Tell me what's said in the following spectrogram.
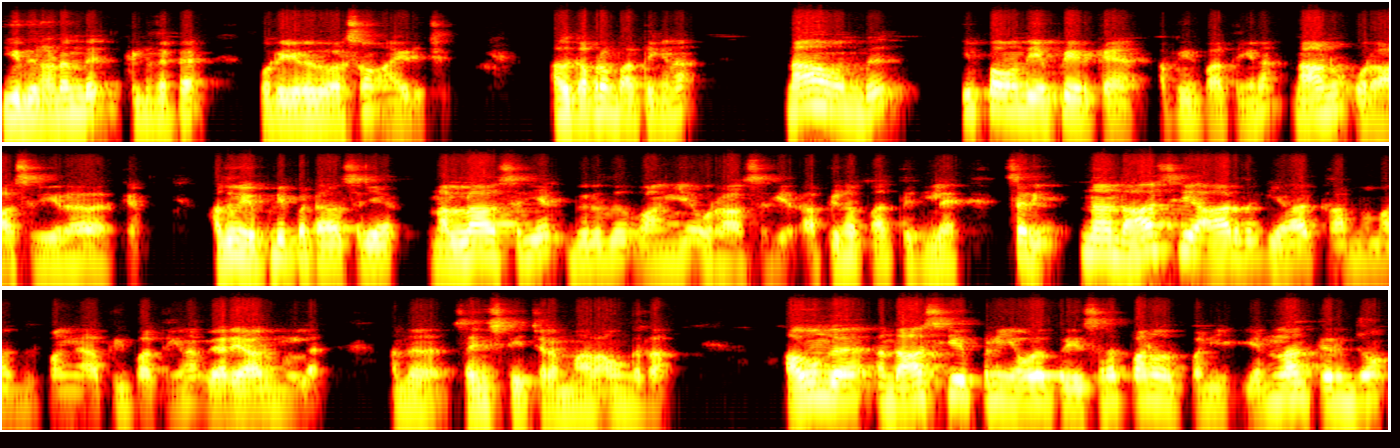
இது நடந்து கிட்டத்தட்ட ஒரு இருபது வருஷம் ஆயிடுச்சு. அதுக்கப்புறம் பார்த்தீங்கன்னா நான் வந்து இப்போ வந்து எப்படி இருக்கேன் அப்படின்னு பார்த்தீங்கன்னா நானும் ஒரு ஆசிரியராக இருக்கேன். அதுவும் எப்படிப்பட்ட ஆசிரியர்? நல்லாசிரியர் விருது வாங்கிய ஒரு ஆசிரியர் அப்படின்னா பார்த்துக்கங்களேன் சரி நான் அந்த ஆசிரியர் ஆறுறதுக்கு யார் காரணமாக இருந்திருப்பாங்க அப்படின்னு பார்த்தீங்கன்னா வேற யாரும் இல்லை. அந்த சயின்ஸ் டீச்சர் அம்மா அவங்க தான் அவங்க அந்த ஆசிரியர் பணி எவ்வளோ பெரிய சிறப்பான ஒரு பணி எல்லாம் தெரிஞ்சும்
